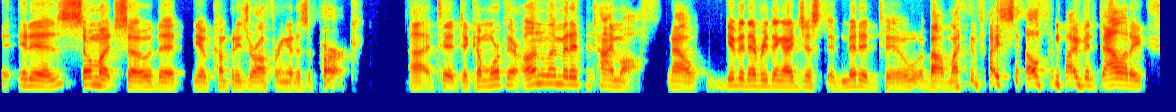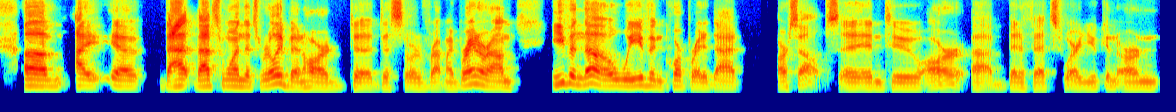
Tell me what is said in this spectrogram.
It is so much so that, you know, companies are offering it as a perk uh, to, to come work their unlimited time off. Now, given everything I just admitted to about my myself and my mentality, um, I you know, that that's one that's really been hard to to sort of wrap my brain around. Even though we've incorporated that ourselves into our uh, benefits, where you can earn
